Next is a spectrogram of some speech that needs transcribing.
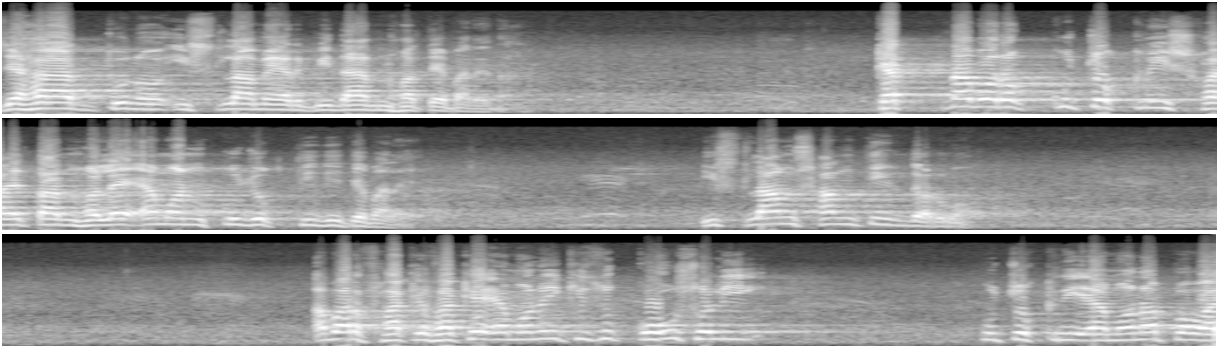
জেহাদ কোনো ইসলামের বিধান হতে পারে না। কেতনা বড় কুচক্রী শয়তান হলে এমন কুযুক্তি দিতে পারে। ইসলাম শান্তির ধর্ম। আবার ফাঁকে ফাঁকে এমনই কিছু কৌশলী কুচক্রী এমনও পাওয়া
